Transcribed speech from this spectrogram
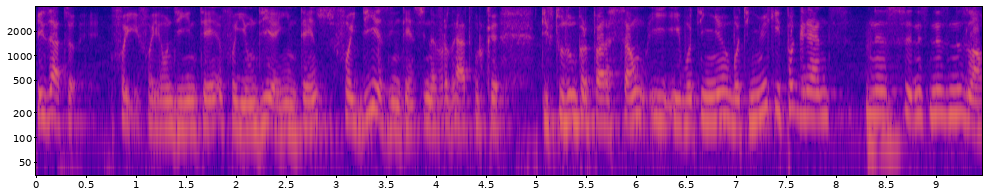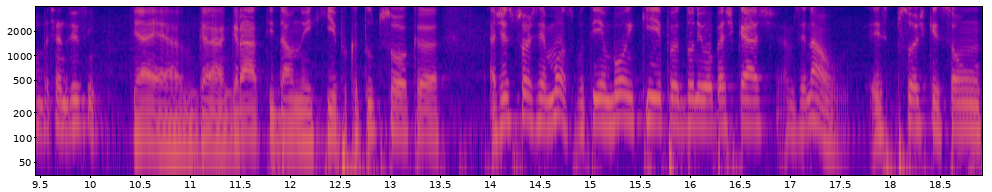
Exato. Foi, foi, um dia intenso, foi um dia intenso, foi dias intensos, na verdade, porque tive tudo uma preparação e, e botinha, botinha uma equipa grande uhum. nesse, nesse, nesse, nesse lomba, dizer assim. É, é, gratidão na equipa, que tudo pessoa que. Às vezes pessoas dizem, moço, botei uma boa equipa, dou nível pescas. Vamos dizer, não, as pessoas que são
